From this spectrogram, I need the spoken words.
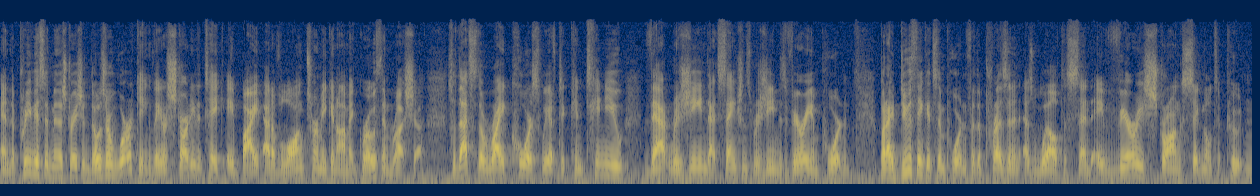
and the previous administration, those are working. They are starting to take a bite out of long term economic growth in Russia. So that's the right course. We have to continue that regime. That sanctions regime is very important. But I do think it's important for the president as well to send a very strong signal to Putin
